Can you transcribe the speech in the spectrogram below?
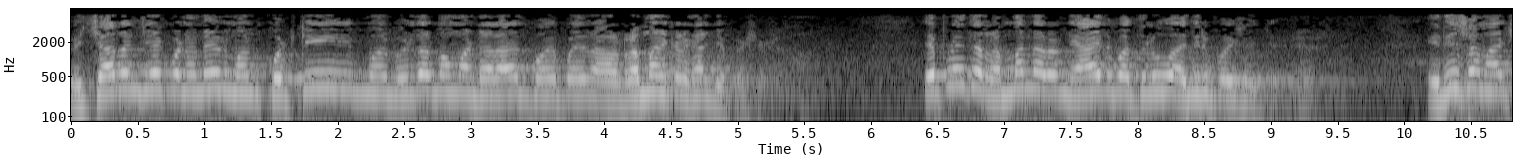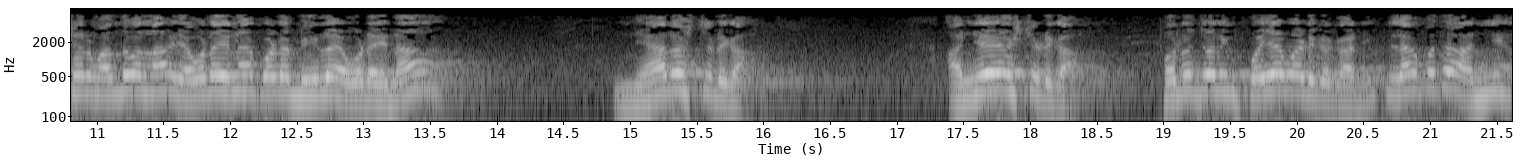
విచారం చేయకుండానే మనం కొట్టి మనం విడుదల మమ్మంటారా అని రమ్మని ఇక్కడ కానీ చెప్పేశాడు ఎప్పుడైతే రమ్మన్నారో న్యాయపతులు అదిరిపోయి వచ్చారు ఇది సమాచారం. అందువలన ఎవడైనా కూడా మీలో ఎవడైనా నేరస్తుడిగా అన్యాయస్తుడిగా పనుల జోలికి పోయేవాడిగా కానీ లేకపోతే అన్య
